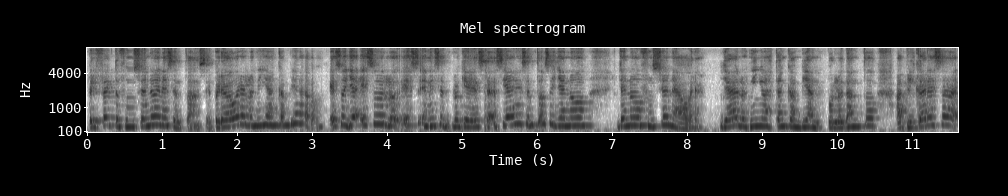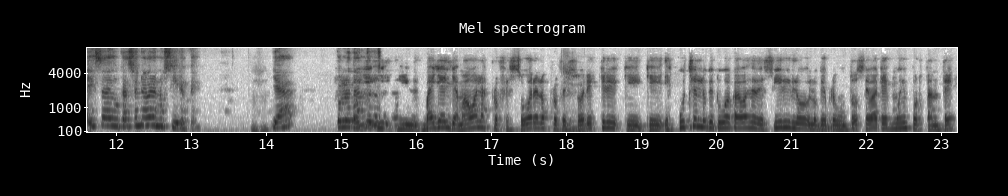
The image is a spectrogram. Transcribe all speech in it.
perfecto, funcionó en ese entonces, pero ahora los niños han cambiado. Eso ya, eso lo, es en ese, lo que se hacía en ese entonces ya no, ya no funciona ahora ya los niños están cambiando, por lo tanto, aplicar esa, esa educación ahora no sirve. ¿Ya? Por lo tanto, y, vaya el llamado a las profesoras, a los profesores que, que, escuchen lo que tú acabas de decir y lo, lo, que preguntó Seba, que es muy importante,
